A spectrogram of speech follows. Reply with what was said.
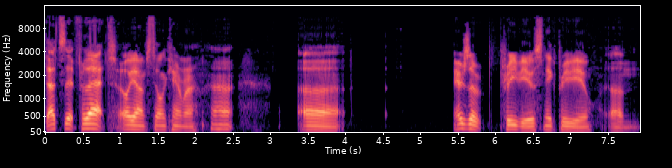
that's it for that. Oh yeah, I'm still on camera. uh, here's a preview, sneak preview. Um,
